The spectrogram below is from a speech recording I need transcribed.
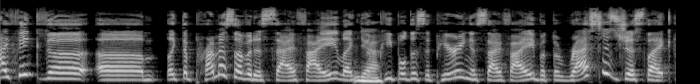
I think the um like the premise of it is sci-fi, like Yeah. the people disappearing is sci-fi, but the rest is just like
